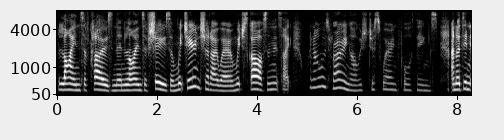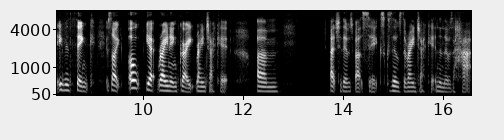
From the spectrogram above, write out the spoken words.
lines of clothes and then lines of shoes, and which earrings should I wear, and which scarves. And it's like, when I was rowing, I was just wearing four things. And I didn't even think. It's like, oh, yeah, raining, great, rain jacket. Um, actually, there was about six because there was the rain jacket and then there was a hat.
